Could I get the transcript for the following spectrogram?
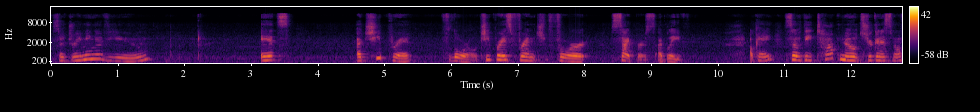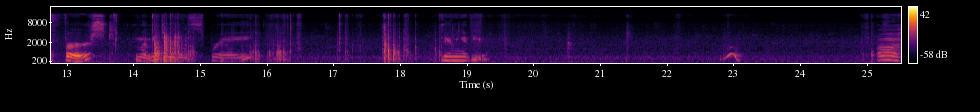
So Dreaming of You, it's a chypre floral. Chypre is French for cypress, I believe. Okay, so the top notes you're going to smell first. Let me do a little spray. Dreaming of You. Ooh. Oh.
